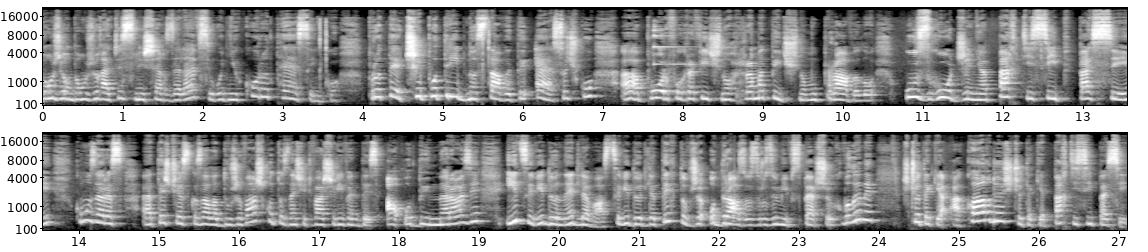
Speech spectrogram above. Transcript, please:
Bonjour, бонжур, à tous, mes chers élèves. Сьогодні коротесенько про те, чи потрібно ставити есочку по орфографічно-граматичному правилу узгодження participe passé. Кому зараз те, що я сказала, дуже важко, то значить ваш рівень десь А1 наразі. І це відео не для вас. Це відео для тих, хто вже одразу зрозумів з першої хвилини, що таке акорди, що таке participe passé.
